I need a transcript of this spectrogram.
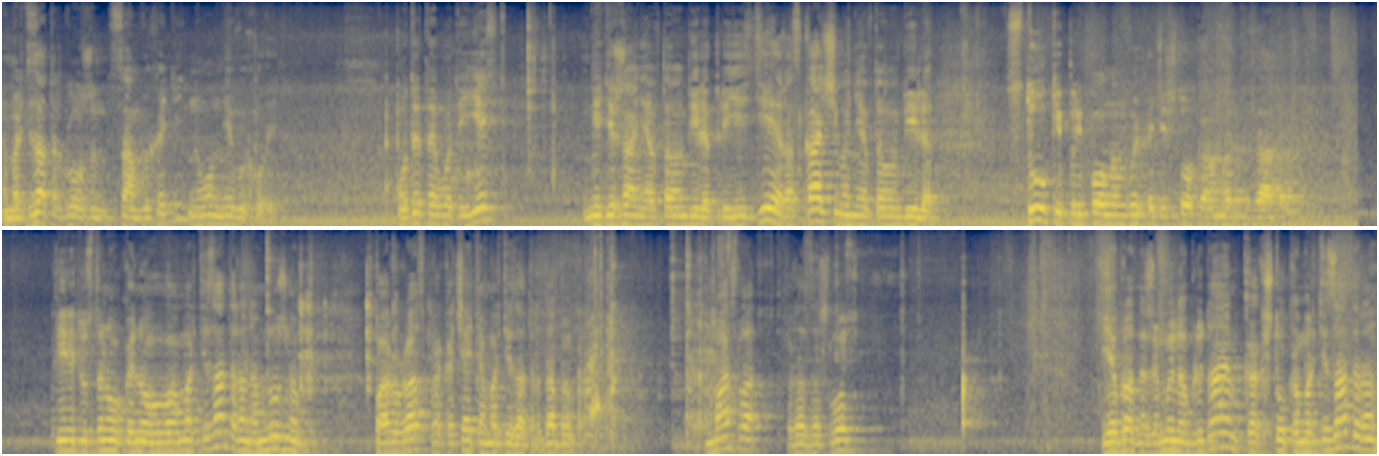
Амортизатор должен сам выходить, но он не выходит. Вот это вот и есть недержание автомобиля при езде, раскачивание автомобиля, стуки при полном выходе штока амортизатора. Перед установкой нового амортизатора нам нужно пару раз прокачать амортизатор, дабы масло разошлось и обратно же мы наблюдаем, как шток амортизатора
